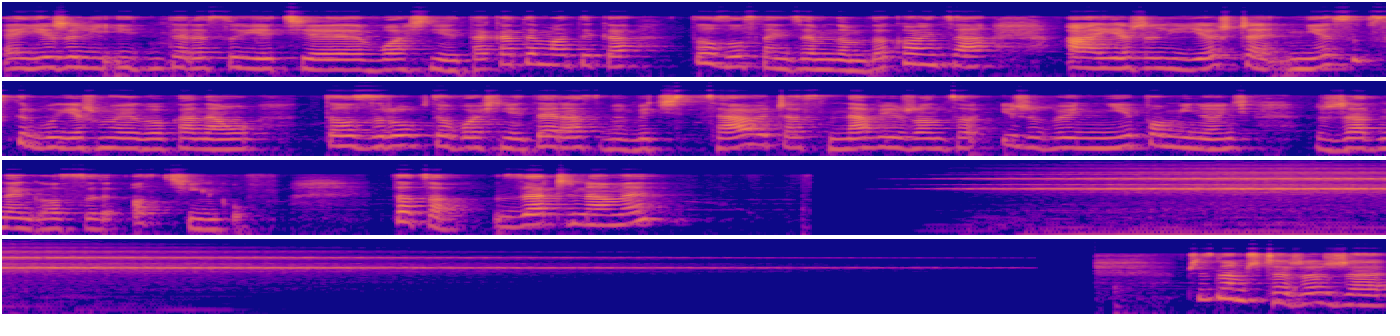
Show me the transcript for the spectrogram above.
e, jeżeli interesuje Cię właśnie taka tematyka, to zostań ze mną do końca. A jeżeli jeszcze nie subskrybujesz mojego kanału, to zrób to właśnie teraz, by być cały czas na bieżąco i żeby nie pominąć żadnego z odcinków. To co, zaczynamy? Przyznam szczerze, że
